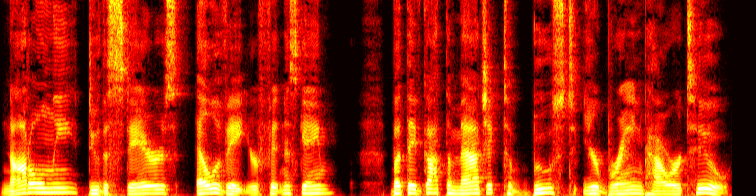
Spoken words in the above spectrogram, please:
Not only do the stairs elevate your fitness game, but they've got the magic to boost your brain power too.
